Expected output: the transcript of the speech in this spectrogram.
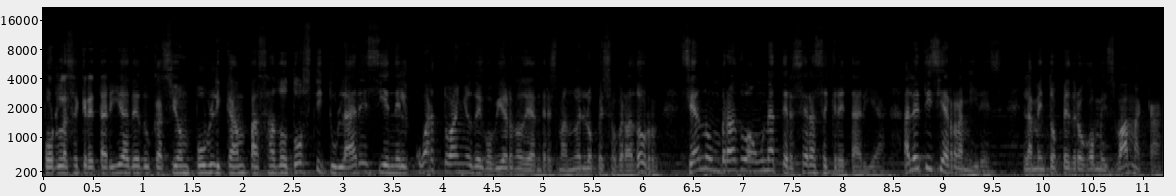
Por la Secretaría de Educación Pública han pasado dos titulares y en el cuarto año de gobierno de Andrés Manuel López Obrador se ha nombrado a una tercera secretaria, a Leticia Ramírez, lamentó Pedro Gómez Bámaca,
